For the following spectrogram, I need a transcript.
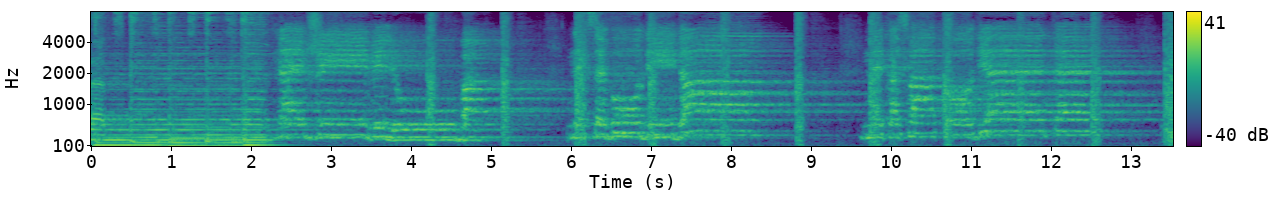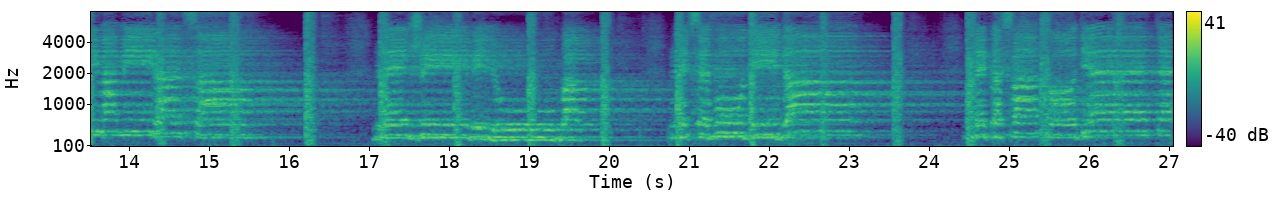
rat. se budi da neka svako djete ima miran san. Nek živi ljubav, nek se budi da neka svako djete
